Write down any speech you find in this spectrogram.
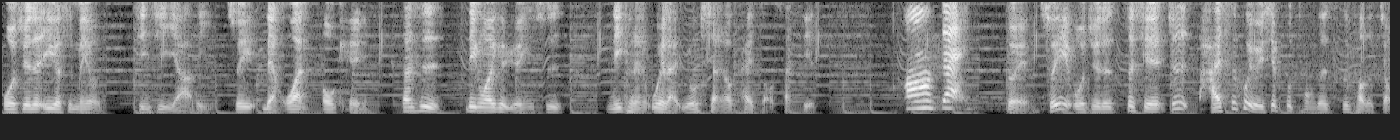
我觉得一个是没有经济压力，所以两万 OK。但是另外一个原因是，你可能未来有想要开早餐店，哦，对，对，所以我觉得这些就是还是会有一些不同的思考的角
